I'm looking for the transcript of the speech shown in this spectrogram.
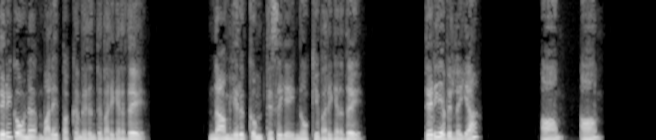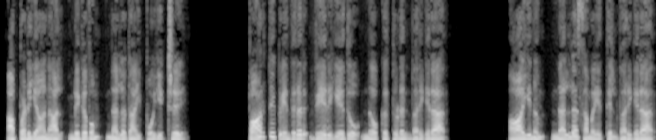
திரிகோண மலைப்பக்கமிருந்து வருகிறது. நாம் இருக்கும் திசையை நோக்கி வருகிறது. தெரியவில்லையா? ஆம் ஆம். அப்படியானால் மிகவும் நல்லதாய்ப் போயிற்று. பார்த்திபேந்திரர் வேறு ஏதோ நோக்கத்துடன் வருகிறார். ஆயினும் நல்ல சமயத்தில் வருகிறார்.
